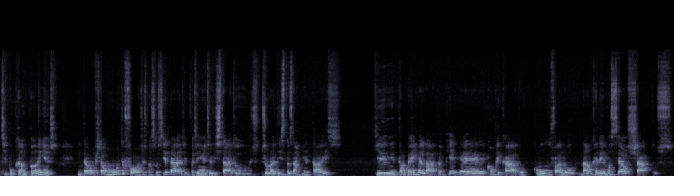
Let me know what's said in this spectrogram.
tipo campanhas. Então, estão muito fortes na sociedade. Eu tenho entrevistado jornalistas ambientais que também relatam que é complicado. Como falou, não queremos ser os chatos.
